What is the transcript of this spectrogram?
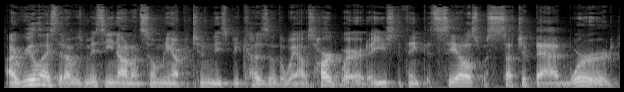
I realized that I was missing out on so many opportunities because of the way I was hardwired. I used to think that sales was such a bad word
